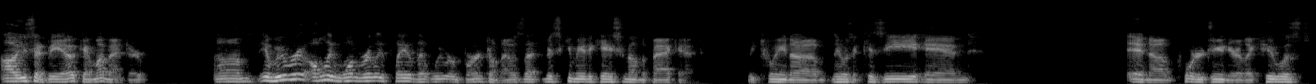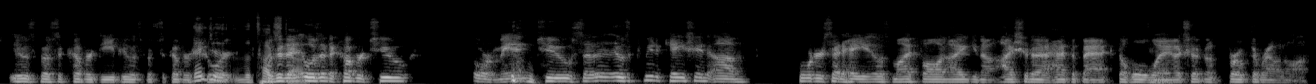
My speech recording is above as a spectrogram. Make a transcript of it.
Oh, you said B. Okay, my bad, Derp. Um, yeah, we were only one really play that we were burnt on. That was that miscommunication on the back end between um, it was a Kazee and and um, Porter Jr. Like who was who was supposed to cover deep, who was supposed to cover They short. the was it a, was it a cover two or a man two? So it was a communication. Um, Porter said, "Hey, it was my fault. I, you know, I should have had the back the whole way. I shouldn't have broke the route off."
